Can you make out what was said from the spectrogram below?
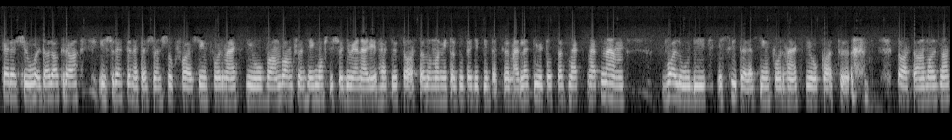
kereső oldalakra, és rettenetesen sok fals információ van. Van fönt még most is egy olyan elérhető tartalom, amit azóta egyébként egyszer már letiltottak, mert, mert nem valódi és hiteles információkat tartalmaznak.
